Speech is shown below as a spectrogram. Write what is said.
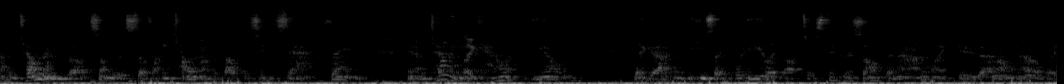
I'm telling him about some of this stuff. I'm telling him about this exact thing, and I'm telling him like how do you know, like I'm, he's like, what are you like autistic or something? And I'm like, dude, I don't know. Like,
